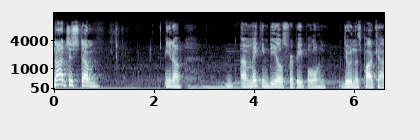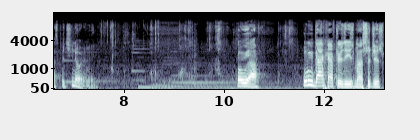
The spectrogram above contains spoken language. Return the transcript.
Not just, um, you know, um, making deals for people and doing this podcast, but you know what I mean. So, yeah, we'll be back after these messages.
